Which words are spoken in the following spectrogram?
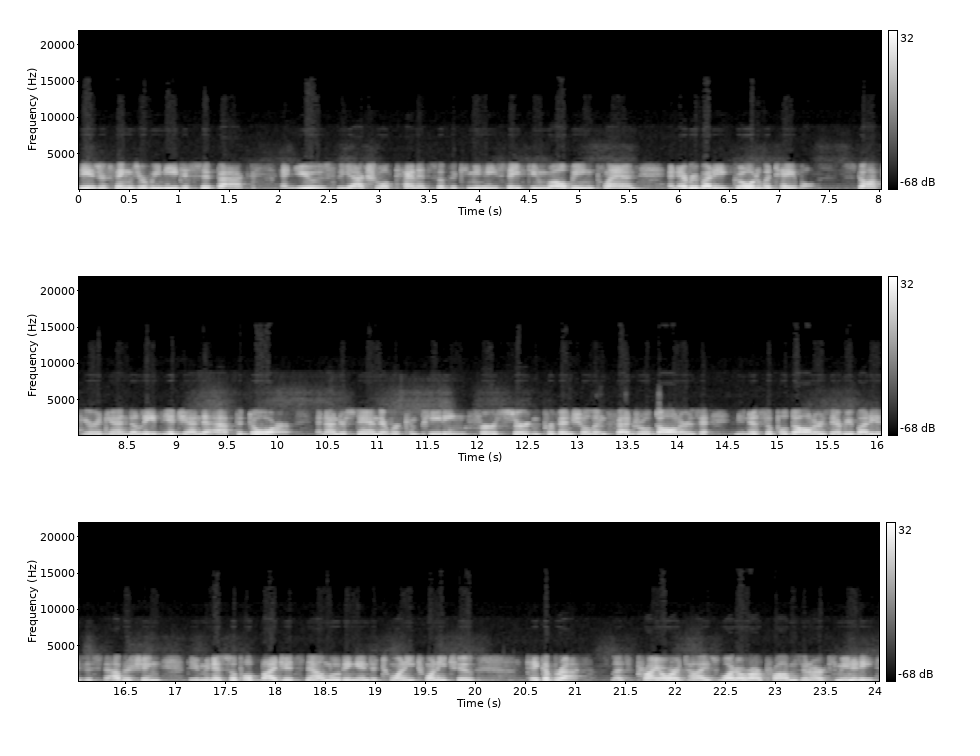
these are things where we need to sit back and use the actual tenets of the community safety and well-being plan and everybody go to a table stop your agenda, leave the agenda at the door, and understand that we're competing for certain provincial and federal dollars, municipal dollars. Everybody is establishing the municipal budgets now, moving into 2022. Take a breath. Let's prioritize what are our problems in our community,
